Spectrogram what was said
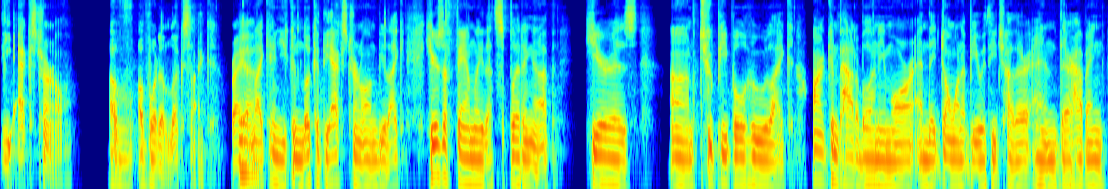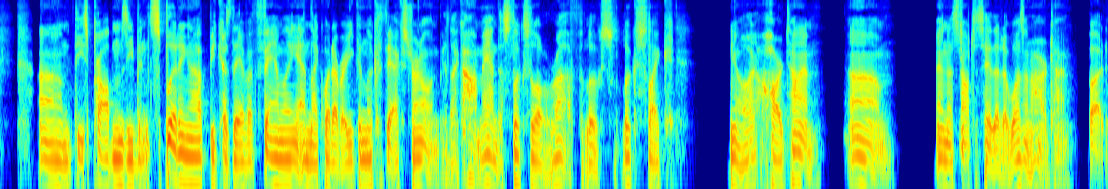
the external of, of what it looks like, right? Yeah. Like, and you can look at the external and be like, here's a family that's splitting up. Here is um, two people who like aren't compatible anymore, and they don't want to be with each other, and they're having um, these problems even splitting up because they have a family and like whatever. You can look at the external and be like, oh man, this looks a little rough. It looks looks like you know a hard time. Um, and that's not to say that it wasn't a hard time, but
